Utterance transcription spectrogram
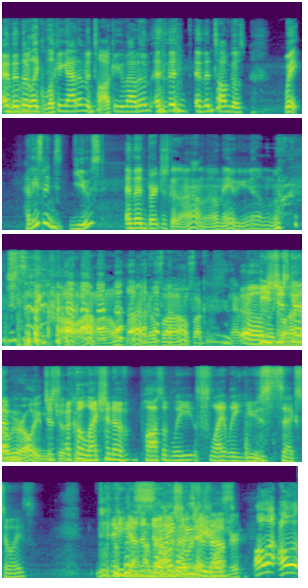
and then they're like looking at him and talking about him, and then and then Tom goes, "Wait, have these been used?" And then Bert just goes, "I don't know, maybe." I don't know. just like, oh, I don't know. I don't know if uh, I don't fucking. Have Oh He's my just I gonna we were all eating just a collection of possibly slightly used sex toys that he doesn't know Slightly sources of. all all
